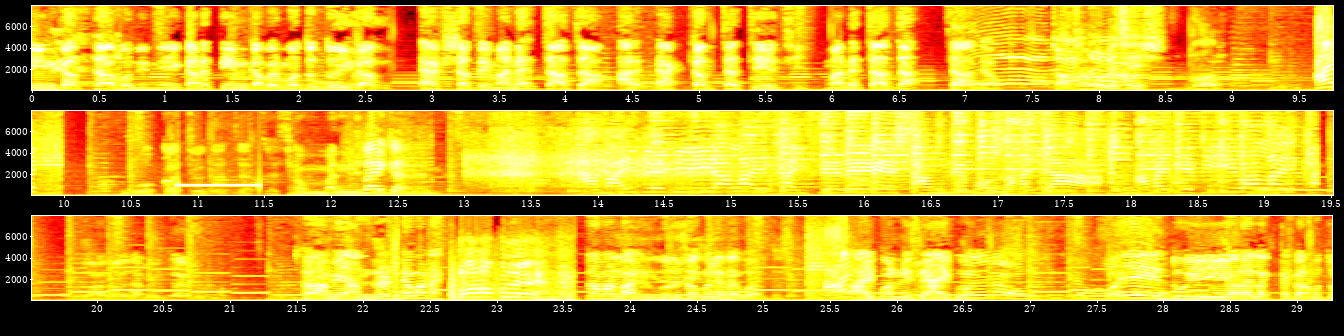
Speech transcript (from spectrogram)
তিন কাপ চা বলিনি এখানে তিন কাপের মধ্যে দুই কাপ একসাথে মানে চাচা আর এক কাপ চা চেয়েছি মানে চাচা চা দাও। চাচা বলেছিস? ধর। বোকা চোদা চাচা সম্মান নিতে বাইগান। জানে না। আমাই বেবি আলাই খাইছে রে সামনে বসাইয়া আমাই বেবি আলাই হ্যাঁ আমি অ্যান্ড্রয়েড নেবো না অ্যান্ড্রয়েড তো আমার বাড়ির গরু সকলে ব্যবহার করে আইফোন নিছে আইফোন ওই দুই আড়াই লাখ টাকার মতো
